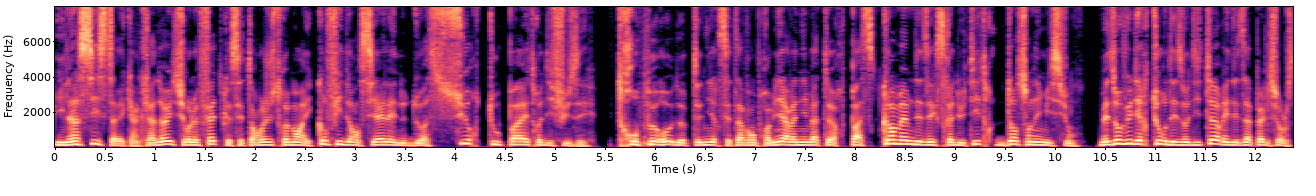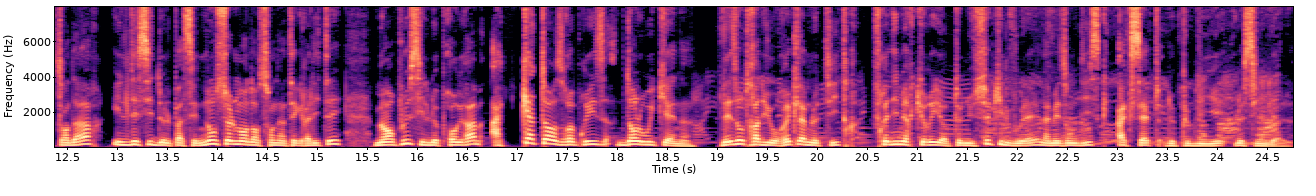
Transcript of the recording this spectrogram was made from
Il insiste avec un clin d'œil sur le fait que cet enregistrement est confidentiel et ne doit surtout pas être diffusé. Trop heureux d'obtenir cette avant-première, l'animateur passe quand même des extraits du titre dans son émission. Mais au vu des retours des auditeurs et des appels sur le standard, il décide de le passer non seulement dans son intégralité, mais en plus il le programme à 14 reprises dans le week-end. Les autres radios réclament le titre, Freddie Mercury a obtenu ce qu'il voulait, la maison de disques accepte de publier le single.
